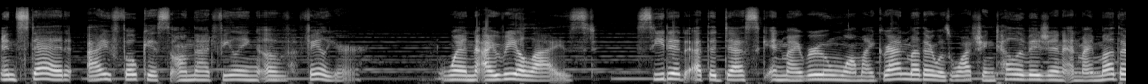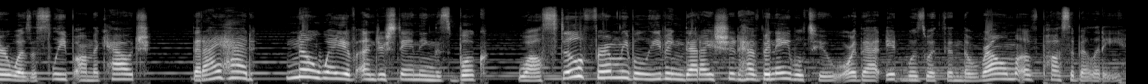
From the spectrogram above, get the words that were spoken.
Instead, I focus on that feeling of failure. When I realized seated at the desk in my room while my grandmother was watching television and my mother was asleep on the couch, that I had no way of understanding this book while still firmly believing that I should have been able to or that it was within the realm of possibility.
